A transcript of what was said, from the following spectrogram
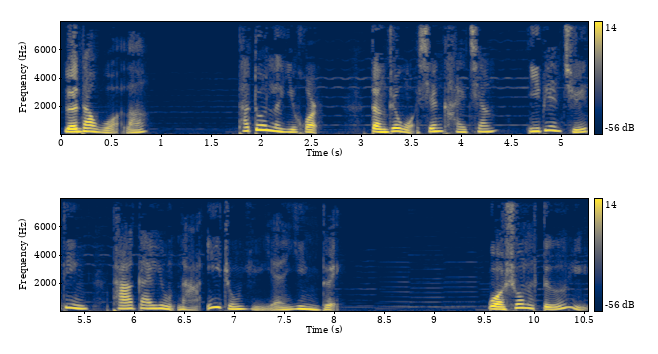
轮到我了，他顿了一会儿，等着我先开枪，以便决定他该用哪一种语言应对。我说了德语，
